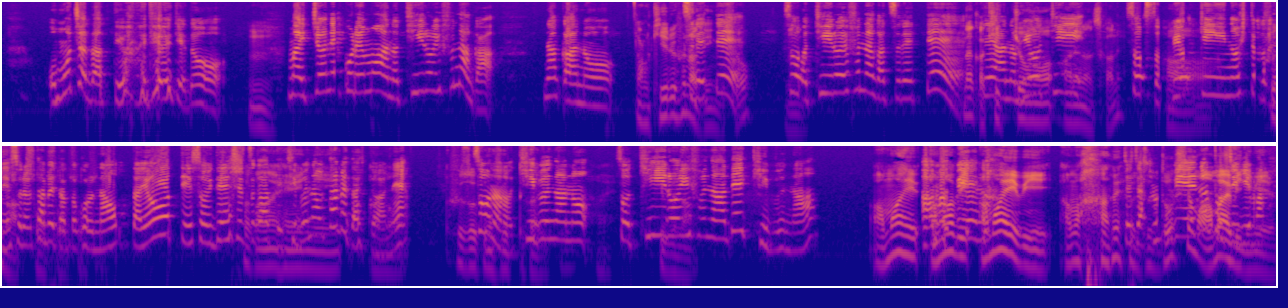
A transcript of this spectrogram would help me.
おもちゃだって言われてるけど、うん。まあ一応ね、これもあの黄色い船が、なんかあの、黄色い船でいいんでしょ？そう、黄色い船が釣れて、なんかで、あの病気れなんですかね？そうそう病気の人がね船。それを食べたところ治ったよっていうそういう伝説があってキブナを食べた人はねそうなの。キ符って書いてブナのはい。そう黄色い船でキブナ甘え甘甘ビ甘エビ甘 甘エどうしても甘エビに見える。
